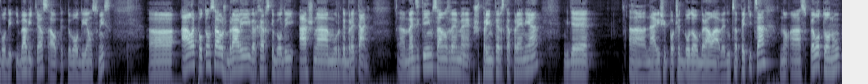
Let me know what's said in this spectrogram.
body iba víťaz a opäť to bol Dion Smith. Ale potom sa už brali vrchárske body až na Mour de Bretagne. Medzi tým samozrejme šprinterská prémia, kde najvyšší počet bodov brala vedúca petica. No a z pelotónu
